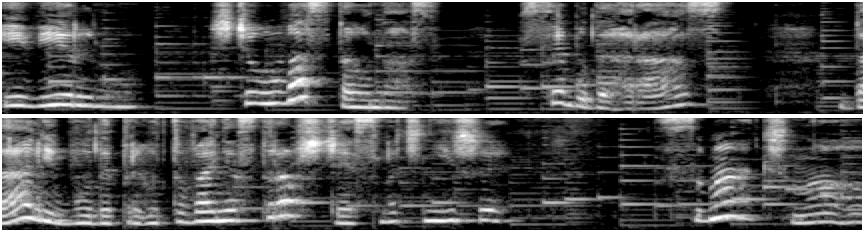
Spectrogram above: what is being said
і віримо, що у вас та у нас все буде гаразд. Далі буде приготування страв ще смачніше. Смачного!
